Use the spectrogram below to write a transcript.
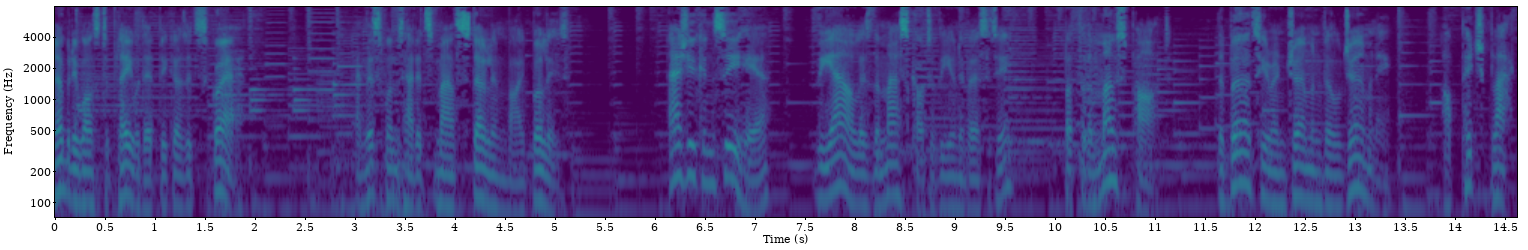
Nobody wants to play with it because it's square. And this one's had its mouth stolen by bullies. As you can see here, the owl is the mascot of the university, but for the most part, the birds here in Germanville, Germany, are pitch black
